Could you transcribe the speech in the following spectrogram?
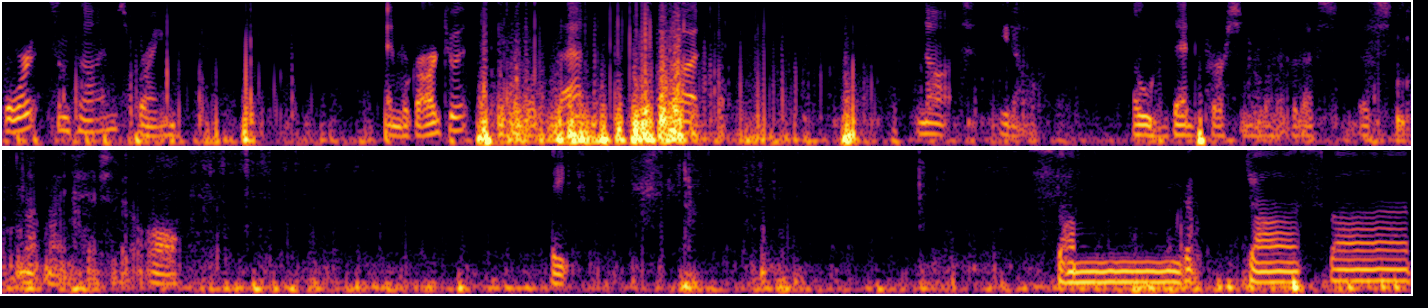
for it sometimes, praying in regard to it, that, but not, you know, oh, dead person or whatever. That's that's not my intention at all. Eight. Samgacchasva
